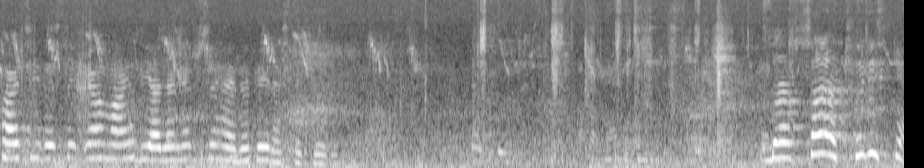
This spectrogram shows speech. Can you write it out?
Parti'yi destekleyen vardı. Diğerlerinin hepsi HDP'yi destekliyordu. Baksana turist ya.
